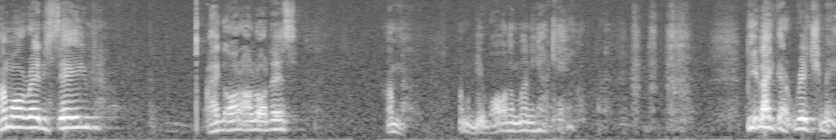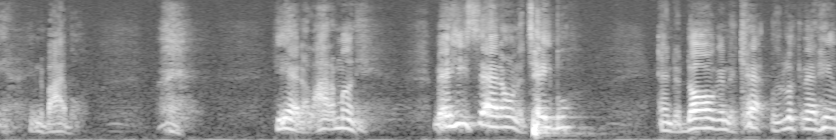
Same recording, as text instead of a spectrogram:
I'm already saved. I got all of this. I'm, going to give all the money I can. Be like that rich man in the Bible. He had a lot of money. Man, he sat on a table, and the dog and the cat was looking at him,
